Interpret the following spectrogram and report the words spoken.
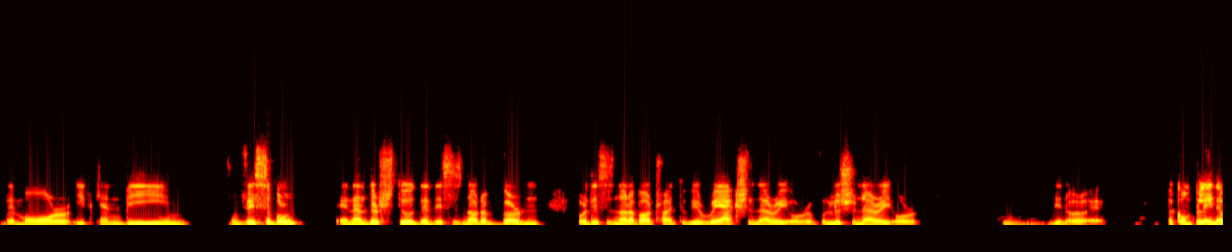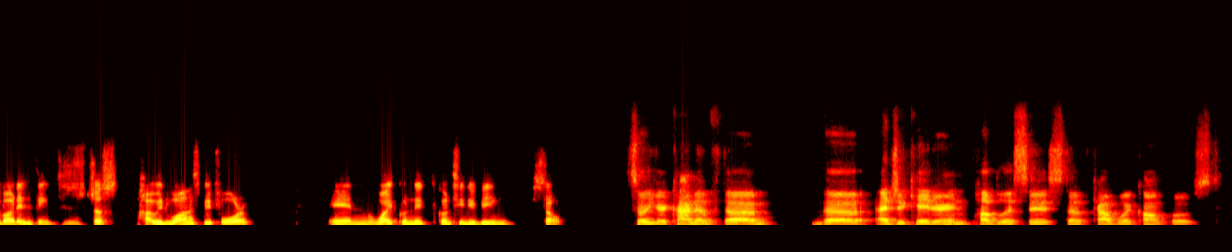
the more it can be visible and understood that this is not a burden or this is not about trying to be reactionary or revolutionary or you know a complaint about anything this is just how it was before and why couldn't it continue being so So you're kind of the the educator and publicist of Cowboy Compost.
